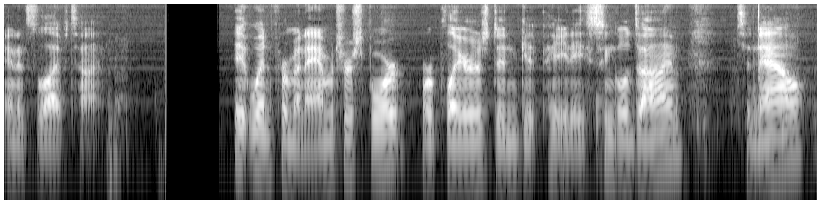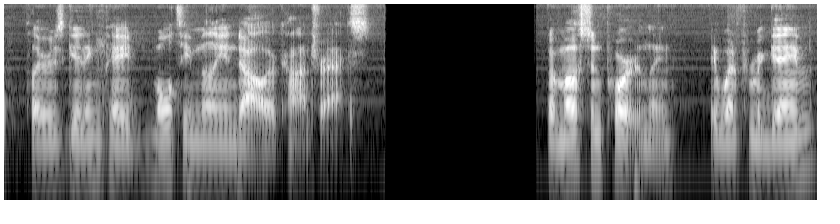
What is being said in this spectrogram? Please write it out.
in its lifetime. It went from an amateur sport where players didn't get paid a single dime to now players getting paid multi million dollar contracts. But most importantly, it went from a game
